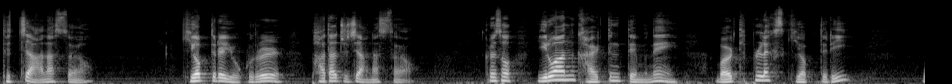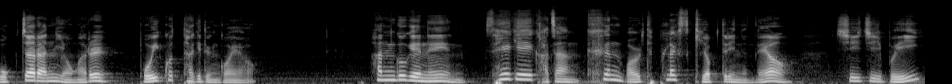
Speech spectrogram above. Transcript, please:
듣지 않았어요. 기업들의 요구를 받아주지 않았어요. 그래서 이러한 갈등 때문에 멀티플렉스 기업들이 옥자라는 영화를 보이콧하게 된 거예요. 한국에는 세 개의 가장 큰 멀티플렉스 기업들이 있는데요. CGV,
